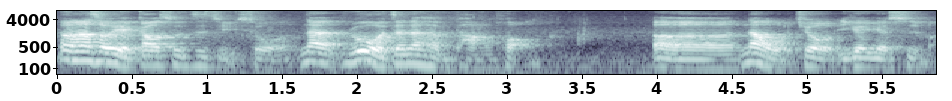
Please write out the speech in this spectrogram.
那我那时候也告诉自己说，那如果我真的很彷徨。呃，那我就一个一个试嘛，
